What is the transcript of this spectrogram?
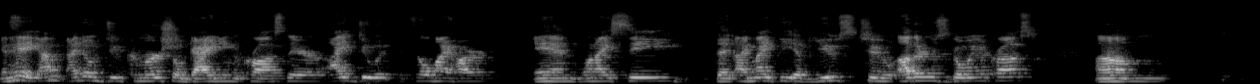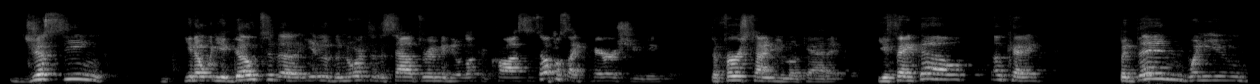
And hey, I'm, I don't do commercial guiding across there. I do it to fill my heart. And when I see that I might be of use to others going across, um, just seeing you know, when you go to the either the north or the south rim and you look across, it's almost like parachuting. The first time you look at it, you think, oh, okay. But then when you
